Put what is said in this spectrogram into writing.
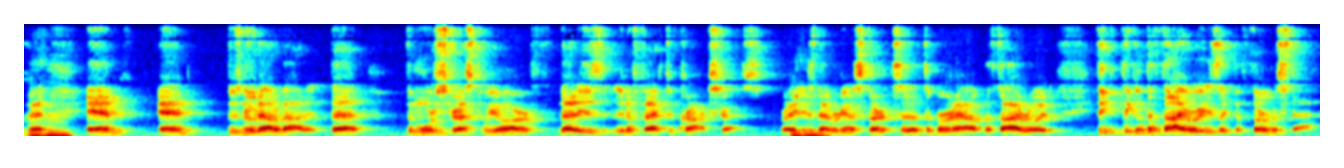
Okay, mm-hmm. and and there's no doubt about it that the more stressed we are, that is an effect of chronic stress. Right? Mm-hmm. Is that we're going to start to, to burn out the thyroid. Think think of the thyroid as like the thermostat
